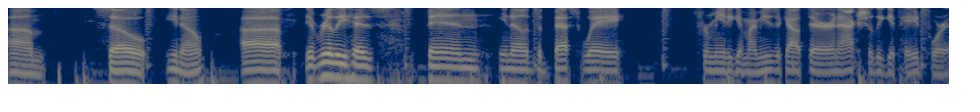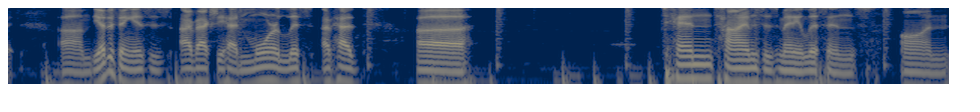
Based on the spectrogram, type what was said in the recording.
um, so you know, uh, it really has been you know the best way for me to get my music out there and actually get paid for it. Um, the other thing is, is I've actually had more list. I've had uh, ten times as many listens on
